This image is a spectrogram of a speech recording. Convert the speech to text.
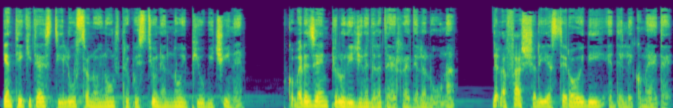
Gli antichi testi illustrano inoltre questioni a noi più vicine, come ad esempio l'origine della Terra e della Luna, della fascia degli asteroidi e delle comete.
